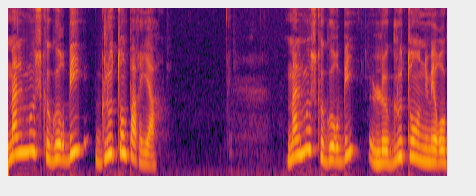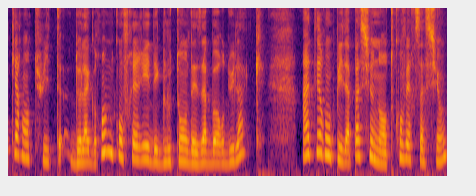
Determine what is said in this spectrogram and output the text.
Malmousque Gourbi, glouton paria. Malmousque Gourbi, le glouton numéro 48 de la grande confrérie des gloutons des abords du lac, interrompit la passionnante conversation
